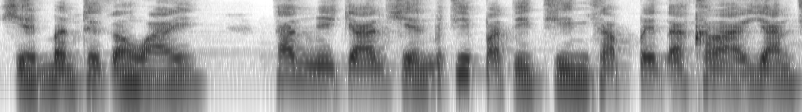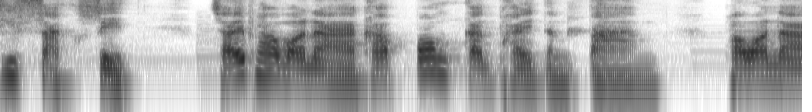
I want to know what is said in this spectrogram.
เขียนบันทึกเอาไว้ ท่านมีการเขียนไว้ที่ปฏิทินครับเป็นอักขระยันที่ศักดิ์สิทธิ์ ใช้ภาวนาครับป้องกันภัยต่างๆ ภาวนา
